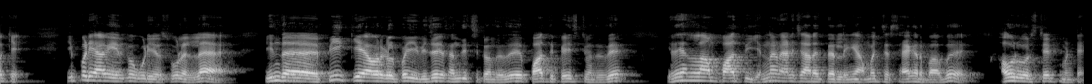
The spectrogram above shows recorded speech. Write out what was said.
ஓகே இப்படியாக இருக்கக்கூடிய சூழல்ல இந்த பிகே அவர்கள் போய் விஜய் சந்திச்சுட்டு வந்தது பார்த்து பேசிட்டு வந்தது இதையெல்லாம் பார்த்து என்ன நினைச்சாரே தெரியலைங்க அமைச்சர் சேகர் பாபு. அவர் ஒரு ஸ்டேட்மெண்ட்டு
